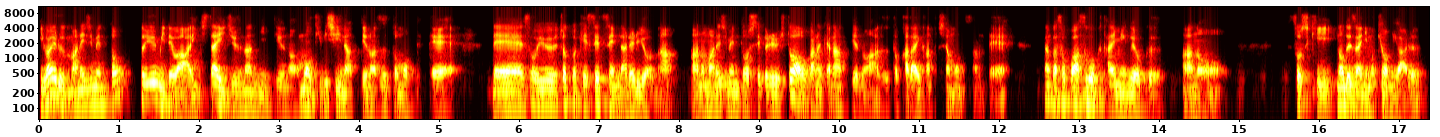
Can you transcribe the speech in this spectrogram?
いわゆるマネジメントという意味では、1対10何人っていうのはもう厳しいなっていうのはずっと思ってて、で、そういうちょっと結節点になれるような、あの、マネジメントをしてくれる人は置かなきゃなっていうのはずっと課題感としては持ってたんで、なんかそこはすごくタイミングよく、あの、組織のデザインにも興味がある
